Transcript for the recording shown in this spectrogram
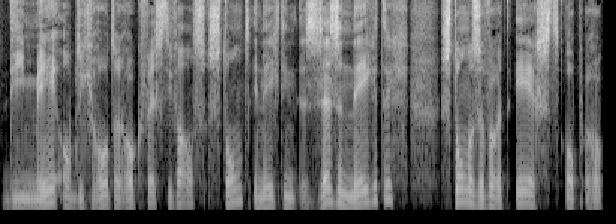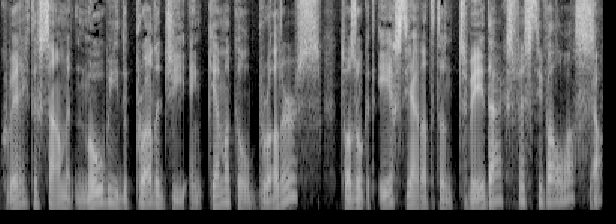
die mee op de grote rockfestivals stond. In 1996 stonden ze voor het eerst op Rock Werchter samen met Moby, The Prodigy en Chemical Brothers. Het was ook het eerste jaar dat het een tweedaags festival was. Ja.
